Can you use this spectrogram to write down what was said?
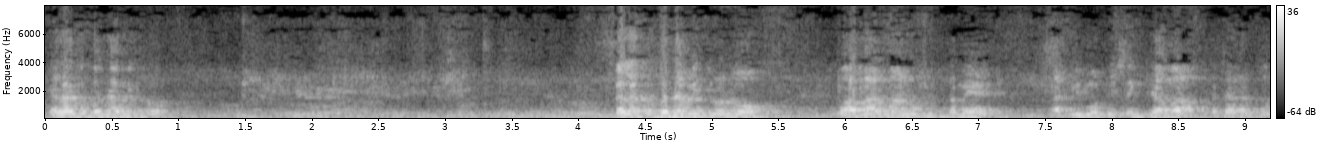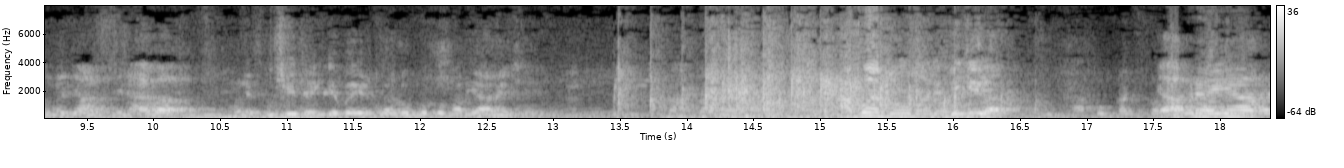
પહેલા તો બધા મિત્રો, પહેલા તો બધા મિત્રોનો હું આભાર માનું છું તમે આટલી મોટી સંખ્યામાં અચાનક તમને જાણ થઈને આવ્યા. મને ખુશી થઈ કે ભાઈ એટલા લોકો તો મારી હારે છે. આભાર નો મારે બીજી વાત કે આપણે અહીંયા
